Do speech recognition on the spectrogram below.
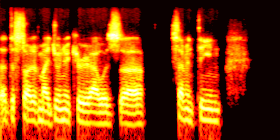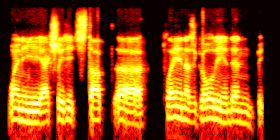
at, the start of my junior career. I was uh, 17 when he actually stopped uh, playing as a goalie and then be,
